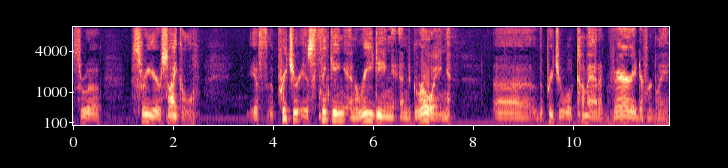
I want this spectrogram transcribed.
through a three-year cycle, if the preacher is thinking and reading and growing, uh, the preacher will come at it very differently.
